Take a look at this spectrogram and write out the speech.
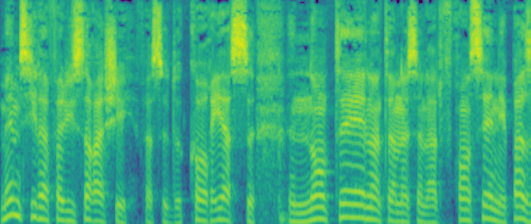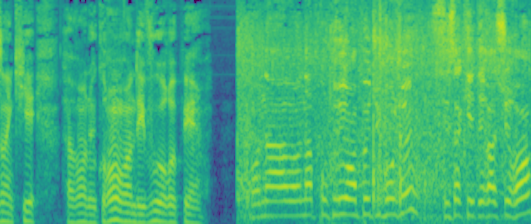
même s'il a fallu s'arracher face de Corias Nantais, l'international français n'est pas inquiet avant le grand rendez-vous européen. On a, on a procuré un peu du bon jeu, c'est ça qui était rassurant.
